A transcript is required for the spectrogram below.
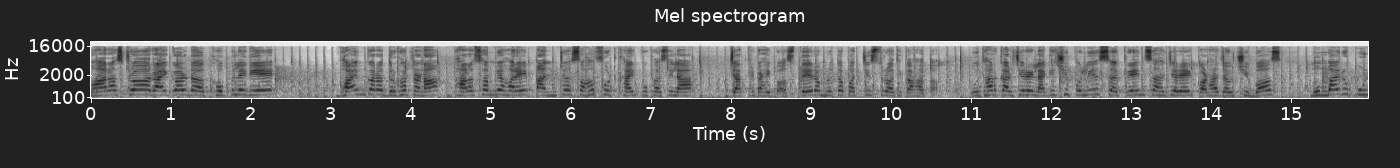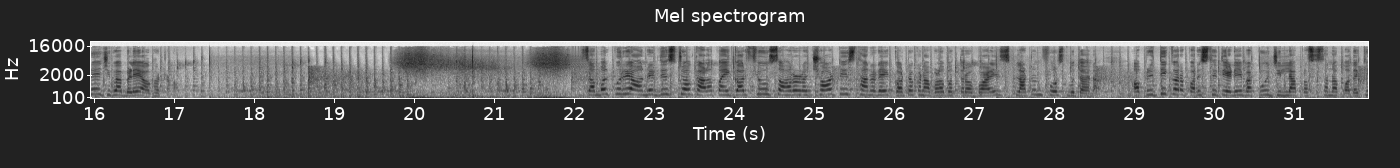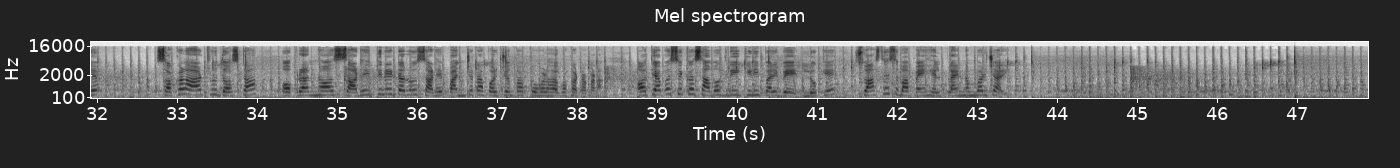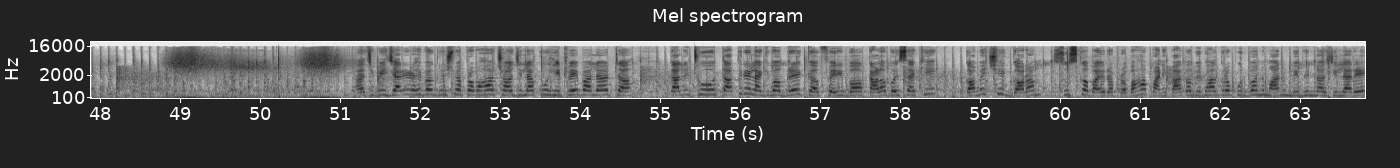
ମହାରାଷ୍ଟ୍ର ରାୟଗଡ଼ ଖୋପଲେରେ ଭୟଙ୍କର ଦୁର୍ଘଟଣା ଭାରସାମ୍ୟ ହରାଇ ପାଞ୍ଚଶହ ଫୁଟ ଖାଇକୁ ଖସିଲା ଯାତ୍ରୀବାହୀ ବସ୍ ତେର ମୃତ ପଚିଶରୁ ଅଧିକ ଆହତ ଉଦ୍ଧାର କାର୍ଯ୍ୟରେ ଲାଗିଛି ପୋଲିସ କ୍ରେନ୍ ସାହାଯ୍ୟରେ କଢ଼ାଯାଉଛି ବସ୍ ମୁମ୍ବାଇରୁ ପୁଣେ ଯିବା ବେଳେ ଅଘଟଣ ସମ୍ବଲପୁରରେ ଅନିର୍ଦ୍ଦିଷ୍ଟ କାଳ ପାଇଁ କର୍ଫ୍ୟୁ ସହରର ଛଅଟି ସ୍ଥାନରେ କଟକଣା ବଳବତ୍ତର ବୟାଳିଶ ପ୍ଲାଟୁନ୍ ଫୋର୍ସ ମୁତୟନ ଅପ୍ରୀତିକର ପରିସ୍ଥିତି ଏଡ଼େଇବାକୁ ଜିଲ୍ଲା ପ୍ରଶାସନ ପଦକ୍ଷେପ ସକାଳ ଆଠରୁ ଦଶଟା ଅପରାହ୍ନ ସାଢ଼େ ତିନିଟାରୁ ସାଢ଼େ ପାଞ୍ଚଟା ପର୍ଯ୍ୟନ୍ତ କୋହଳ ହେବ କଟକଣା ଅତ୍ୟାବଶ୍ୟକ ସାମଗ୍ରୀ କିଣିପାରିବେ ଲୋକେ ସ୍ୱାସ୍ଥ୍ୟସେବା ପାଇଁ ହେଲ୍ପଲାଇନ୍ ନମ୍ବର ଜାରି ଆଜି ବି ଜାରି ରହିବ ଗ୍ରୀଷ୍ମ ପ୍ରବାହ ଛଅ ଜିଲ୍ଲାକୁ ହିଟ୍ୱେଭ୍ ଆଲର୍ଟ କାଲିଠୁ ତାତିରେ ଲାଗିବ ବ୍ରେକ୍ ଫେରିବ କାଳବୈଶାଖୀ କମିଛି ଗରମ ଶୁଷ୍କ ବାୟୁର ପ୍ରବାହ ପାଣିପାଗ ବିଭାଗର ପୂର୍ବାନୁମାନ ବିଭିନ୍ନ ଜିଲ୍ଲାରେ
